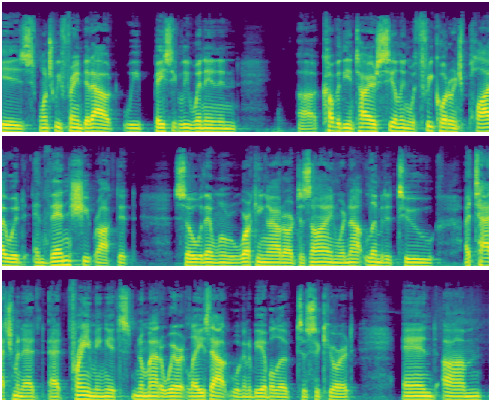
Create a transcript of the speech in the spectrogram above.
is once we framed it out, we basically went in and uh, covered the entire ceiling with three quarter inch plywood and then sheetrocked it. So then when we're working out our design, we're not limited to attachment at, at framing. It's no matter where it lays out, we're going to be able to, to secure it. And um,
